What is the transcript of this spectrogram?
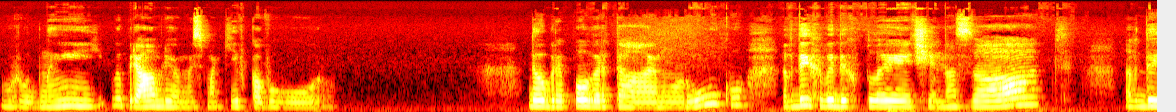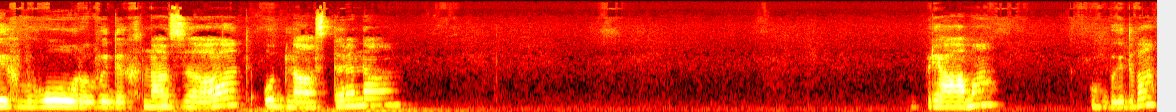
грудний, випрямлюємось маківка вгору. Добре, повертаємо руку, вдих-видих плечі назад. Вдих вгору, видих назад, одна сторона. Прямо, обидва.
